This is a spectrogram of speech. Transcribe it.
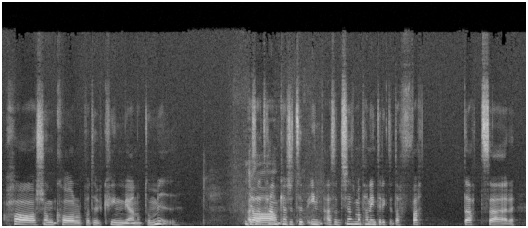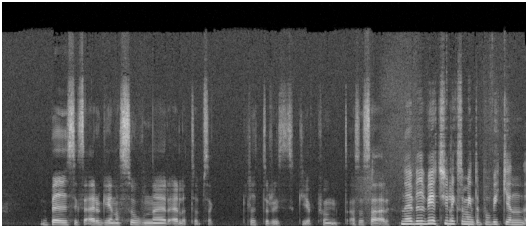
har sån koll på typ kvinnlig anatomi. Alltså Ja. att han kanske typ in, alltså det känns som att han inte riktigt har fattat så här basic så här, erogena zoner eller typ så här klitoris G-punkt. Alltså så här, Nej vi vet ju liksom inte på vilken...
